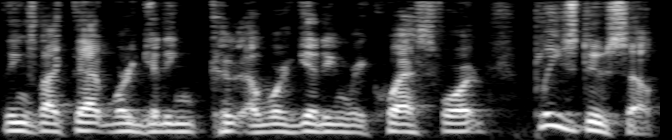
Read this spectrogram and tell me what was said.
things like that, we're getting we're getting requests for it. Please do so.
